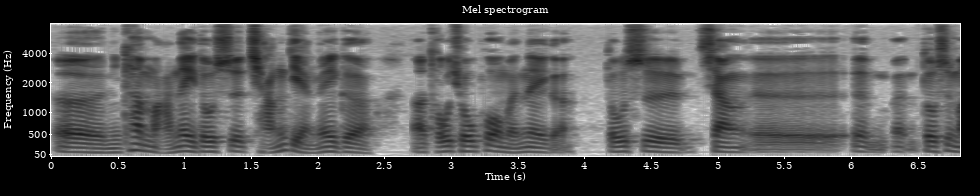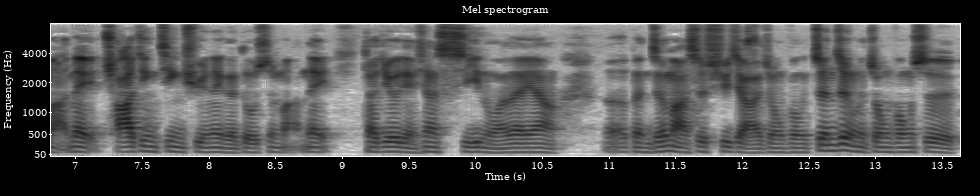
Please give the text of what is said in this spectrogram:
呃，你看马内都是抢点那个啊，头球破门那个。都是像呃呃都是马内插进禁区那个都是马内，他就有点像 C 罗那样。呃，本泽马是虚假的中锋，真正的中锋是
